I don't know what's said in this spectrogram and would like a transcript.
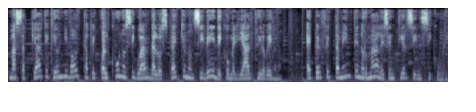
ma sappiate che ogni volta che qualcuno si guarda allo specchio non si vede come gli altri lo vedono. È perfettamente normale sentirsi insicuri,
